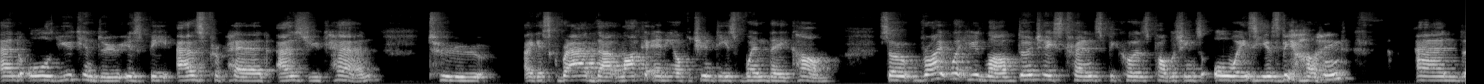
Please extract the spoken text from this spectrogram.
And all you can do is be as prepared as you can to, I guess, grab that luck at any opportunities when they come. So write what you love. Don't chase trends because publishing's always years behind. And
